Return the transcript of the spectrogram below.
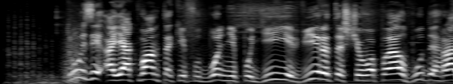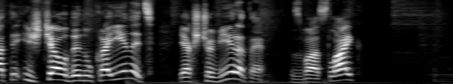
Друзі, а як вам такі футбольні події? Вірите, що в АПЛ буде грати іще один українець? Якщо вірите, з вас лайк.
